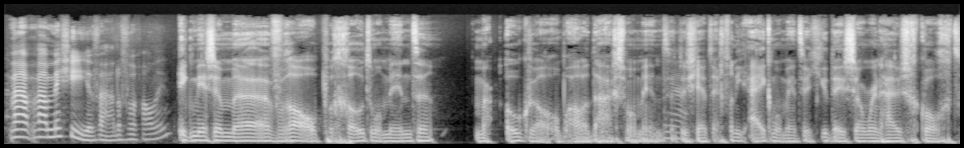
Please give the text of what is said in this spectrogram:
Waar, waar mis je je vader vooral in? Ik mis hem eh, vooral op grote momenten. Maar ook wel op alledaagse momenten. Ja. Dus je hebt echt van die eikmomenten. Dat je deze zomer een huis gekocht.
